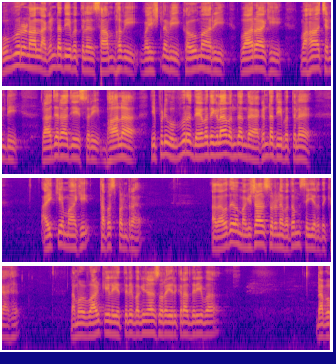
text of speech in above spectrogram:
ஒவ்வொரு நாள் அகண்ட தீபத்தில் சாம்பவி வைஷ்ணவி கௌமாரி வாராகி மகாச்சண்டி ராஜராஜேஸ்வரி பாலா இப்படி ஒவ்வொரு தேவதைகளாக வந்து அந்த அகண்ட தீபத்தில் ஐக்கியமாகி தபஸ் பண்ணுற அதாவது மகிஷாசுரனை வதம் செய்கிறதுக்காக நம்ம வாழ்க்கையில் எத்தனை மகிஷாசுரன் இருக்கிறான் தெரியுமா? நம்ம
